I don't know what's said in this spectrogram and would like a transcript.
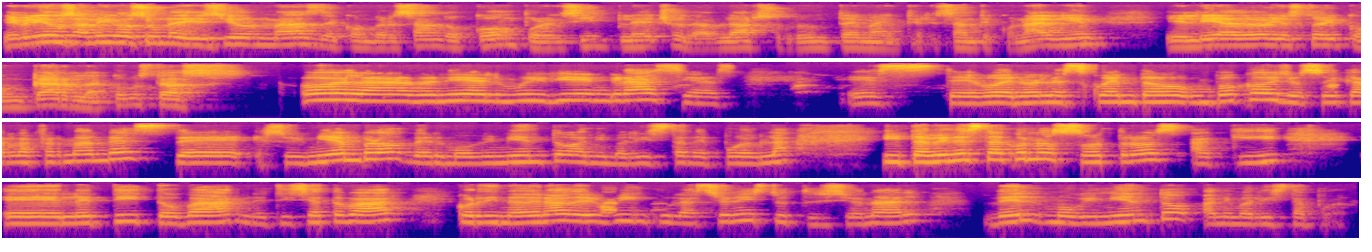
Bienvenidos amigos a una edición más de Conversando con por el simple hecho de hablar sobre un tema interesante con alguien. Y el día de hoy estoy con Carla. ¿Cómo estás? Hola Daniel, muy bien, gracias. Este, bueno, les cuento un poco. Yo soy Carla Fernández, de, soy miembro del Movimiento Animalista de Puebla y también está con nosotros aquí eh, Leti Tobar, Leticia Tobar, coordinadora de vinculación institucional del Movimiento Animalista Puebla.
